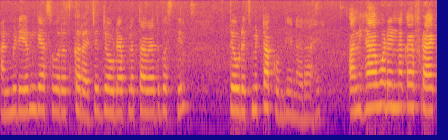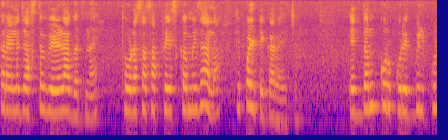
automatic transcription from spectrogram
आणि मिडियम गॅसवरच करायचे. जेवढे आपल्या तव्यात बसतील तेवढेच मी टाकून घेणार आहे. आणि ह्या वड्यांना काय फ्राय करायला जास्त वेळ लागत नाही. थोडासा असा फेस कमी झाला की पलटी करायच्या. एकदम कुरकुरीत बिलकुल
